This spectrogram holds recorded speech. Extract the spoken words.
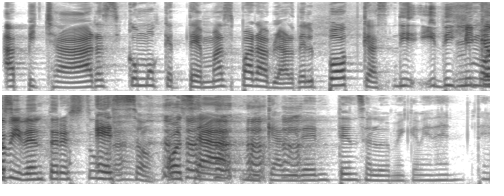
a pichar así como que temas para hablar del podcast. Di- Y, dijimos, Mica Vidente eres tú. eso, o sea, Mica Vidente, un saludo a Mica Vidente.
